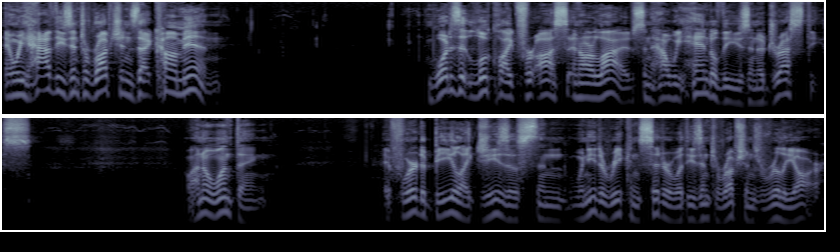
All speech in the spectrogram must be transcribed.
And we have these interruptions that come in. What does it look like for us in our lives and how we handle these and address these? Well, I know one thing. If we're to be like Jesus, then we need to reconsider what these interruptions really are.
